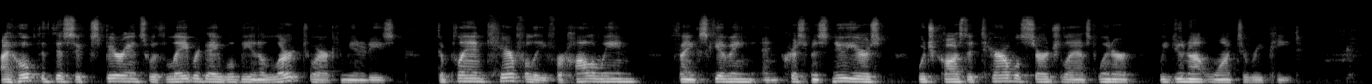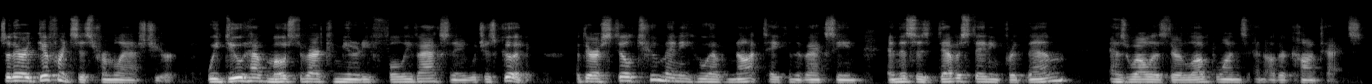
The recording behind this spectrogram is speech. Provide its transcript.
I hope that this experience with Labor Day will be an alert to our communities to plan carefully for Halloween Thanksgiving, and Christmas, New Year's, which caused a terrible surge last winter, we do not want to repeat. So there are differences from last year. We do have most of our community fully vaccinated, which is good, but there are still too many who have not taken the vaccine, and this is devastating for them as well as their loved ones and other contacts.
